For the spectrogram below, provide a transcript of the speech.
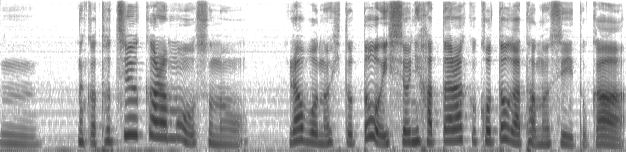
うん。なんか途中からもうそのラボの人と一緒に働くことが楽しいとか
